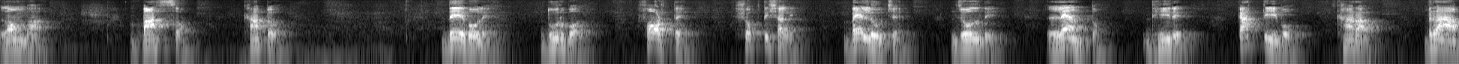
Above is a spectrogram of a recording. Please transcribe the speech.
লম্বা basso খাটো debole দুর্বল forte শক্তিশালী বেলুচে জলদি ল্যান্ত ধীরে কাতিব খারাপ ব্রাব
